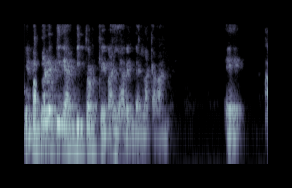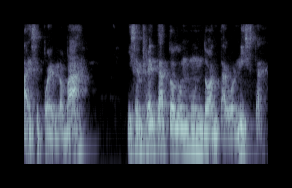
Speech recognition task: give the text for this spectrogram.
Y el papá le pide a Víctor que vaya a vender la cabaña eh, a ese pueblo. Va y se enfrenta a todo un mundo antagonista,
